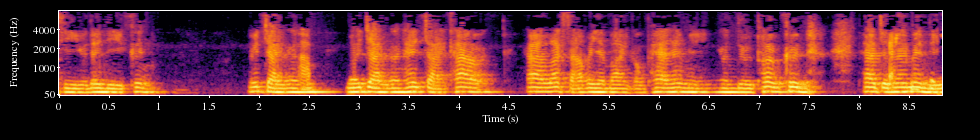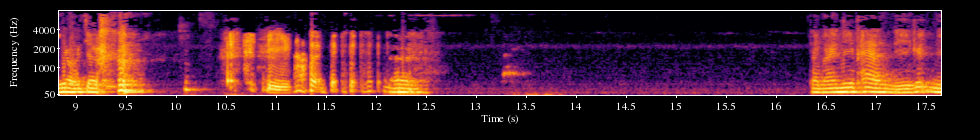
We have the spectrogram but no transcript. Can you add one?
ซียูได้ดีขึ้นหรือจ่ายเงินบริจาคเงินให้จ่ายค่า ค่ารักษาพยาบาลของแพทย์ให้มีเงินเดือนเพิ่มขึ้นแพทย์จะได้ไม่หนีออกจากดีครับสมัยนี้แพทย์หนีหนี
